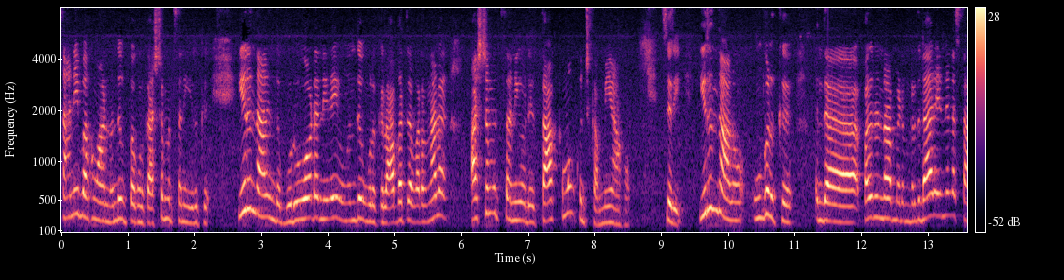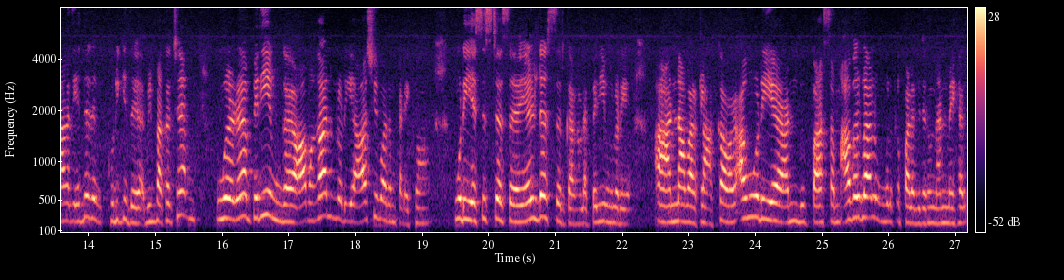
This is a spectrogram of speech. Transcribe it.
சனி பகவான் வந்து இப்போ உங்களுக்கு அஷ்டமத் சனி இருக்கு. இருந்தாலும் இந்த குருவோட நிலை வந்து உங்களுக்கு லாபத்தில் வர்றதுனால அஷ்டமத் சனியோடைய தாக்கமும் கொஞ்சம் கம்மியாகும். சரி இருந்தாலும் உங்களுக்கு இந்த பதினொன்றாம் இடம்ன்றது வேற என்னென்ன ஸ்தானம் எந்த எது குடிக்குது அப்படின்னு பார்க்கறச்ச உங்களோட பெரியவங்க ஆ- மகான்களுடைய ஆசீர்வாதம் கிடைக்கும். உங்களுடைய சிஸ்டர்ஸ் எல்டர்ஸ் இருக்காங்கல்ல பெரியவங்களுடைய அண்ணாவாக இருக்கலாம் அக்காவாக அவங்களுடைய அன்பு பாசம் அவர்களால் உங்களுக்கு பல விதங்கள் நன்மைகள்.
